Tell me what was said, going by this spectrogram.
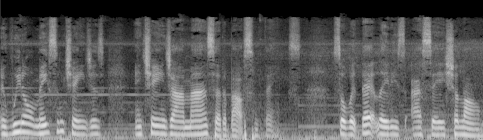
if we don't make some changes and change our mindset about some things? So, with that, ladies, I say shalom.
